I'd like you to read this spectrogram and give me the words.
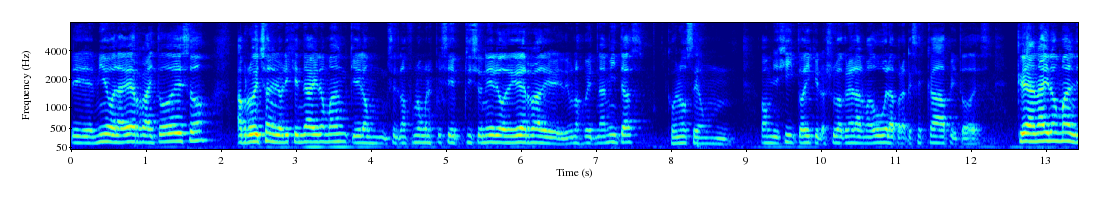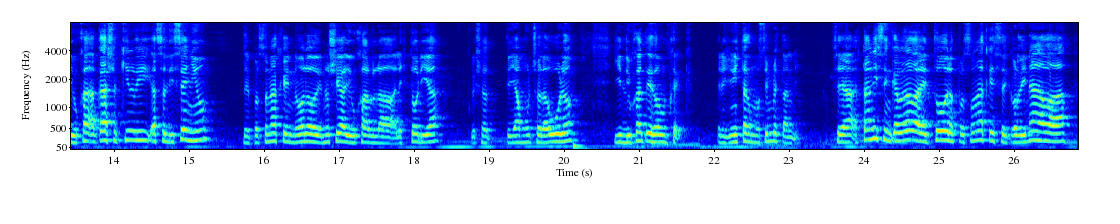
de miedo a la guerra y todo eso, aprovechan el origen de Iron Man, que era se transformó en una especie de prisionero de guerra de, unos vietnamitas. Conoce a un, a un viejito ahí que lo ayuda a crear la armadura para que se escape y todo eso. crean Iron Man, dibuja- acá Jack Kirby hace el diseño del personaje, no, lo, no llega a dibujar la, la historia, porque ya tenía mucho laburo, y el dibujante es Don Heck, el guionista como siempre Stan Lee. O sea, Stan Lee se encargaba de todos los personajes, se coordinaba.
